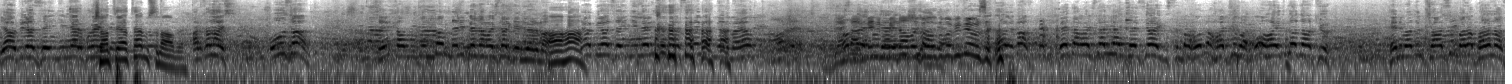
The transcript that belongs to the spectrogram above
Ya biraz zenginler buraya Çantaya atar mısın abi? Arkadaş Oğuzhan seni tanıdığımdan beri bedavacılar geliyor yanıma. Aha. Ya biraz zenginleri göndersene benim yanıma ya. Sen Vallahi benim bedavacı olduğumu bilmiyor musun? Abi bak bedavacılar yan tezgaha gitsin. Bak orada hacı var. O hayrına dağıtıyor. Benim adım Kazım bana para lazım.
